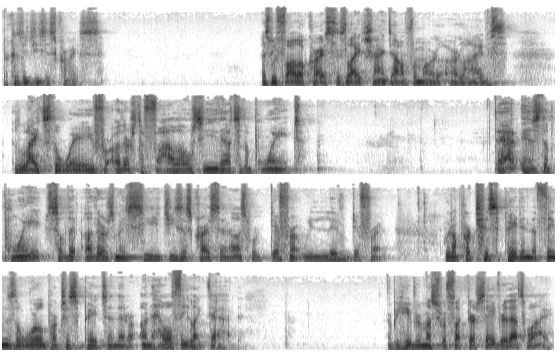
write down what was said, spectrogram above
Because of Jesus Christ. As we follow Christ, his light shines out from our, our lives. It lights the way for others to follow. See, that's the point. That is the point, so that others may see Jesus Christ in us. We're different. We live different. We don't participate in the things the world participates in that are unhealthy like that. Our behavior must reflect our Savior. That's why.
